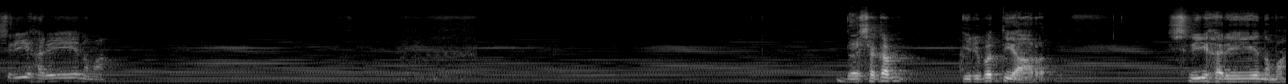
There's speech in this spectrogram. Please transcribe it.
ശ്രീ ഹരേ നമ. ദശകം ഇരുപത്തിയാറ്. ശ്രീഹരേ നമ.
